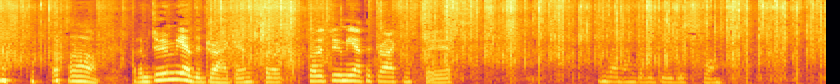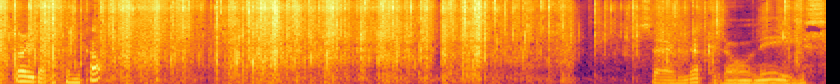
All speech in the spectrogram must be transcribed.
but I'm doing my other dragon, so I've got to do my other dragon first. And then I'm going to do this one. Sorry about the twinkle. So look at all these.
